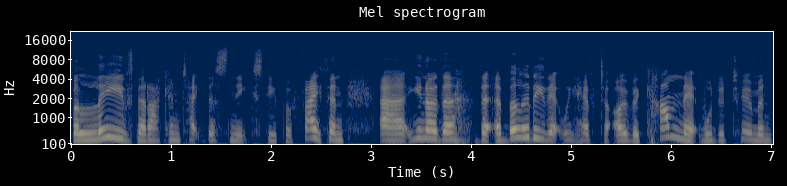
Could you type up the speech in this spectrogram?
believe that I can take this next step of faith. And, uh, you know, the, the ability that we have to overcome that will determine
